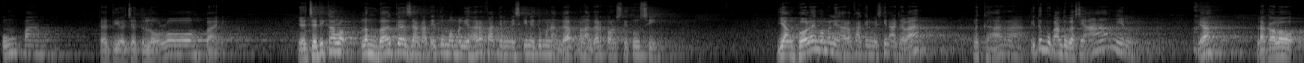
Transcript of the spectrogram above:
umpan. Jadi aja deloloh baik. Ya jadi kalau lembaga zakat itu memelihara fakir miskin itu menanggar melanggar konstitusi. Yang boleh memelihara fakir miskin adalah negara. Itu bukan tugasnya amil. Ya lah kalau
